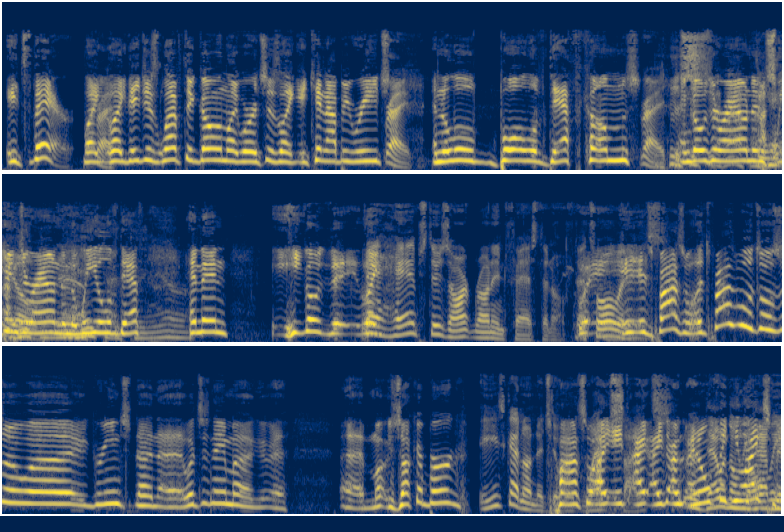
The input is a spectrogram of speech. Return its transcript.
It's there, like Right. like they just left it going, like where it's just like it cannot be reached, Right. And a little ball of death comes, Right. and goes around and spins around in the wheel of death, and then he goes the- the like hamsters aren't running fast enough. That's all it is. It's possible. It's possible. It's also uh, Green. Uh, uh, what's his name? Uh, uh, Zuckerberg. He's got nothing to do possible. with I- it- I- I- I- I don't think he likes me.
